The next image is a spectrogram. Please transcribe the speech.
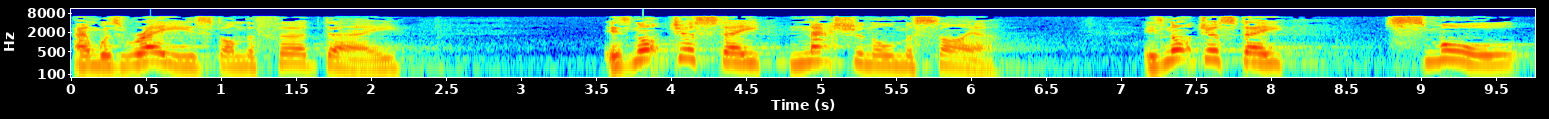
and was raised on the third day, is not just a national Messiah. He's not just a small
